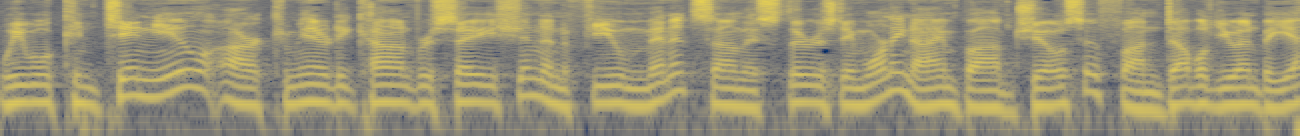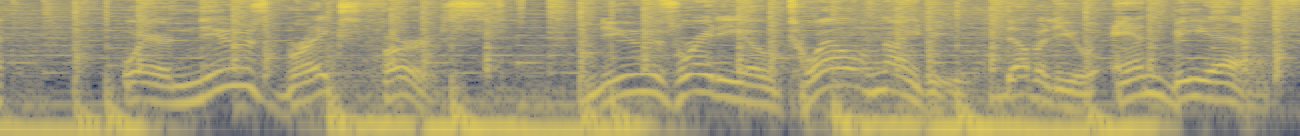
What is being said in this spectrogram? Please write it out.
we will continue our community conversation in a few minutes on this Thursday morning. I'm Bob Joseph on WNBF. Where news breaks first. News Radio 1290 WNBF.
